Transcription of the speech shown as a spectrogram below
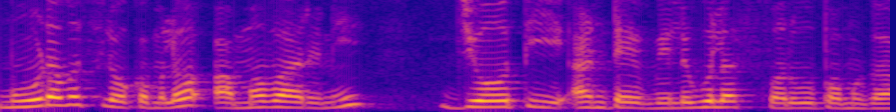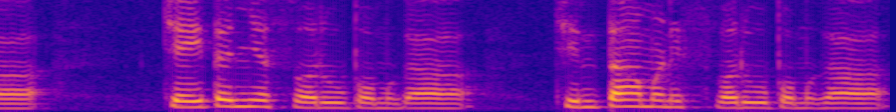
మూడవ శ్లోకములో అమ్మవారిని జ్యోతి అంటే వెలుగుల స్వరూపముగా చైతన్య స్వరూపముగా చింతామణి స్వరూపముగా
